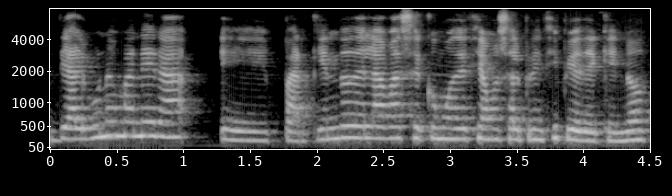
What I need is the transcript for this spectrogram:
De alguna manera, eh, partiendo de la base, como decíamos al principio, de que no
